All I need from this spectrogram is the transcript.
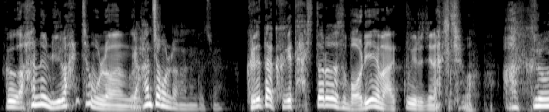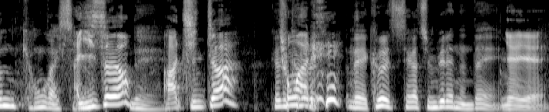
그 하늘 위로 한참 올라가는 거예요. 한참 올라가는 거죠. 그랬다 그게 다시 떨어져서 머리에 맞고 이러진 않죠. 아 그런 경우가 아, 있어요. 있어요? 네. 아, 진짜? 총알이? 그걸- 네, 그걸 제가 준비를 했는데 예, 예.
